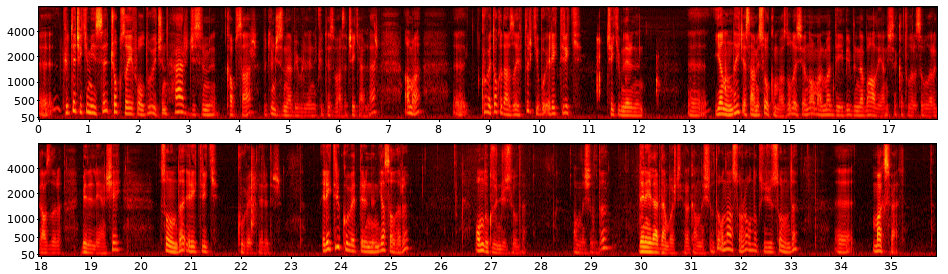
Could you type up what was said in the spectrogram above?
E, kütle çekimi ise çok zayıf olduğu için her cisimi kapsar. Bütün cisimler birbirlerini kütlesi varsa çekerler. Ama e, kuvvet o kadar zayıftır ki bu elektrik çekimlerinin e, yanında hiç esamesi okunmaz. Dolayısıyla normal maddeyi birbirine bağlayan işte katıları, sıvıları, gazları belirleyen şey sonunda elektrik kuvvetleridir. Elektrik kuvvetlerinin yasaları 19. yüzyılda anlaşıldı. Deneylerden başlayarak anlaşıldı. Ondan sonra 19. yüzyıl sonunda e, Maxwell,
